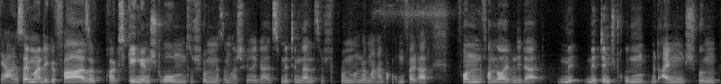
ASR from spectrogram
Ja, das ist ja immer die Gefahr, also praktisch gegen den Strom zu schwimmen ist immer schwieriger als mit dem ganzen Schwimmen und wenn man einfach ein Umfeld hat von, von Leuten, die da mit, mit dem Strom, mit einem Schwimmen,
